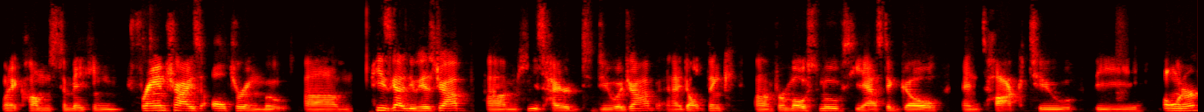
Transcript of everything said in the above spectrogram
when it comes to making franchise altering moves? Um, he's got to do his job. Um, he's hired to do a job, and I don't think um, for most moves he has to go and talk to the owner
